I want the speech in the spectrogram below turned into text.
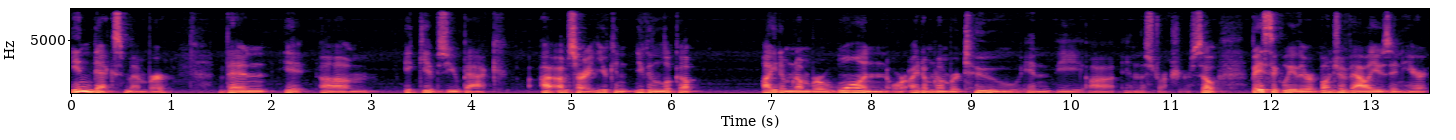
index member, then it um, it gives you back. I'm sorry. You can you can look up item number one or item number two in the uh, in the structure. So basically there are a bunch of values in here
